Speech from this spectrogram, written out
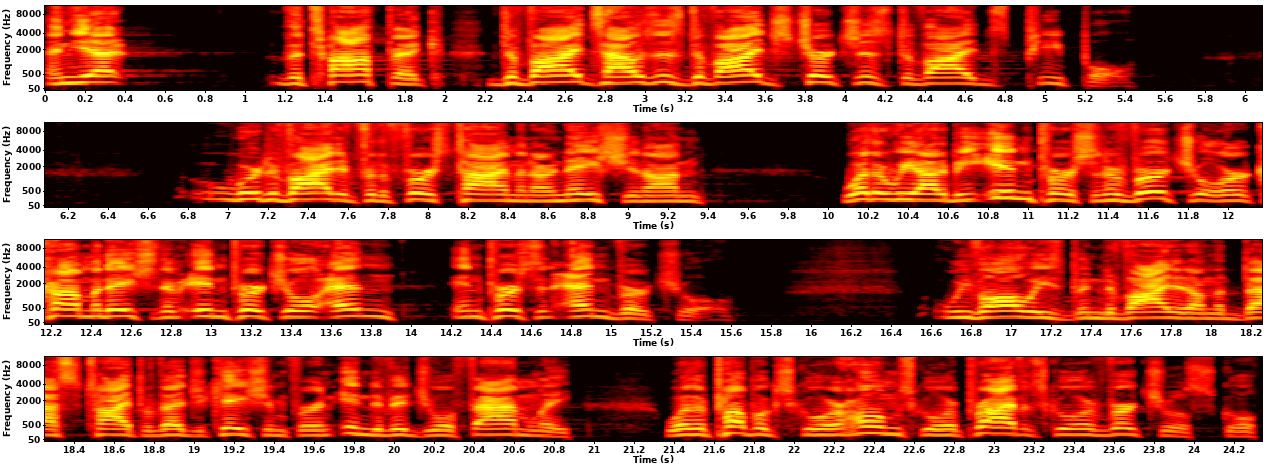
And yet, the topic divides houses, divides churches, divides people. We're divided for the first time in our nation on whether we ought to be in person or virtual or a combination of in person and in person and virtual we've always been divided on the best type of education for an individual family, whether public school or homeschool or private school or virtual school.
